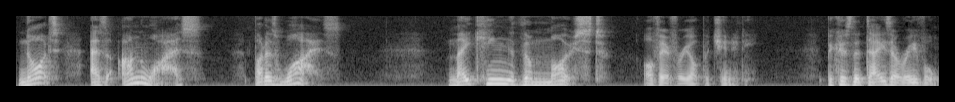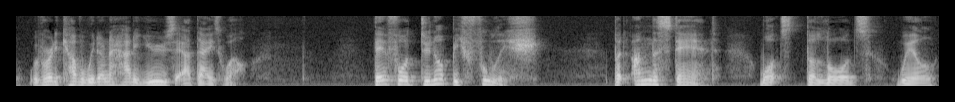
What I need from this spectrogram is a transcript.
Not as unwise, but as wise, making the most of every opportunity. Because the days are evil. We've already covered we don't know how to use our days well. Therefore, do not be foolish, but understand what the Lord's will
